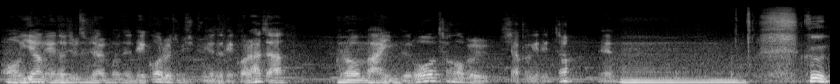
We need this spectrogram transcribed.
어 이왕 에너지를 투자할 거는 내 거를 좀 집중해서 내 거를 하자 그런 마인드로 창업을 시작하게 됐죠. 네. 음, 그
